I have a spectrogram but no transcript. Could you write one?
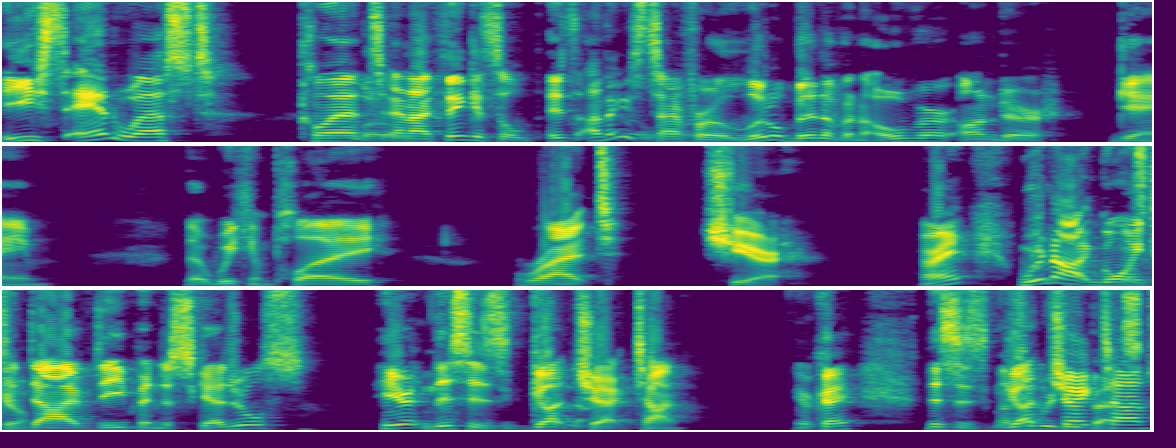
East and West, Clint. Hello. And I think it's a, it's I think it's time for a little bit of an over under game that we can play right here. All right, we're not going to dive deep into schedules here. This is gut check time. Okay, this is That's gut check time.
